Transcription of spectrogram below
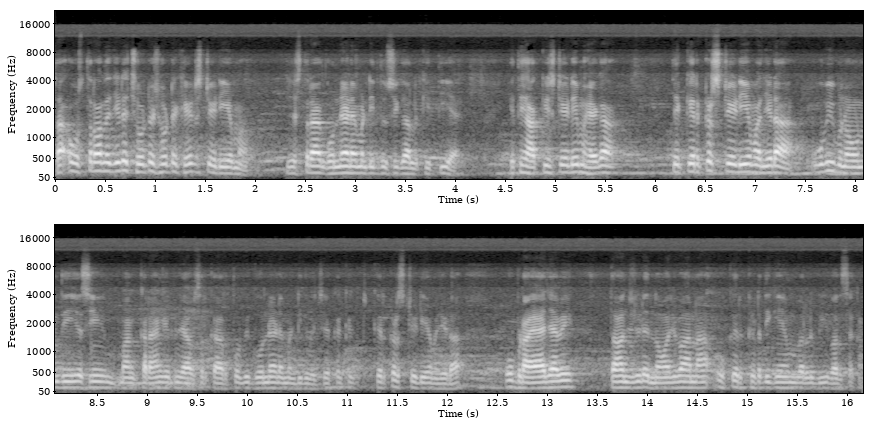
ਤਾਂ ਉਸ ਤਰ੍ਹਾਂ ਦੇ ਜਿਹੜੇ ਛੋਟੇ ਛੋਟੇ ਖੇਡ ਸਟੇਡੀਅਮ ਆ ਜਿਸ ਤਰ੍ਹਾਂ ਗੋਨਿਆਣੇ ਮੰਡੀ ਤੁਸੀਂ ਗੱਲ ਕੀਤੀ ਹੈ ਇੱਥੇ ਹਾਕੀ ਸਟੇਡੀਅਮ ਹੈਗਾ ਤੇ ਕ੍ਰਿਕਟ ਸਟੇਡੀਅਮ ਆ ਜਿਹੜਾ ਉਹ ਵੀ ਬਣਾਉਣ ਦੀ ਅਸੀਂ ਮੰਗ ਕਰਾਂਗੇ ਪੰਜਾਬ ਸਰਕਾਰ ਤੋਂ ਵੀ ਗੋਨਿਆਣੇ ਮੰਡੀ ਦੇ ਵਿੱਚ ਇੱਕ ਕ੍ਰਿਕ- ਕ੍ਰਿਕਟ ਸਟੇਡੀਅਮ ਜਿਹੜਾ ਉਹ ਬਣਾਇਆ ਜਾਵੇ ਤਾਂ ਜੋ ਜਿਹੜੇ ਨੌਜਵਾਨ ਆ ਉਹ ਕ੍ਰਿਕਟ ਦੀ ਗੇਮ ਵੱਲ ਵੀ ਵੱਧ ਸਕਣ।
